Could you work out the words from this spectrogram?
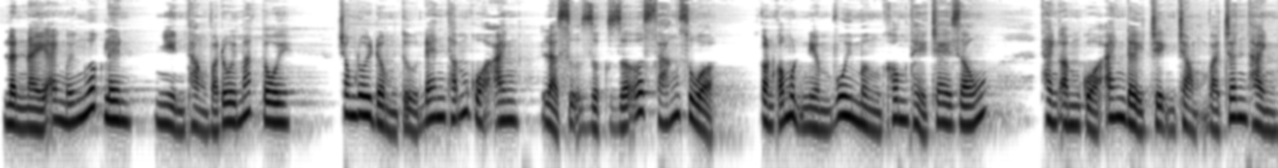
Lần này anh mới ngước lên Nhìn thẳng vào đôi mắt tôi. Trong đôi đồng tử đen thẫm của anh Là sự rực rỡ sáng rủa, Còn có một niềm vui mừng không thể che giấu. Thanh âm của anh đầy trịnh trọng và chân thành.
